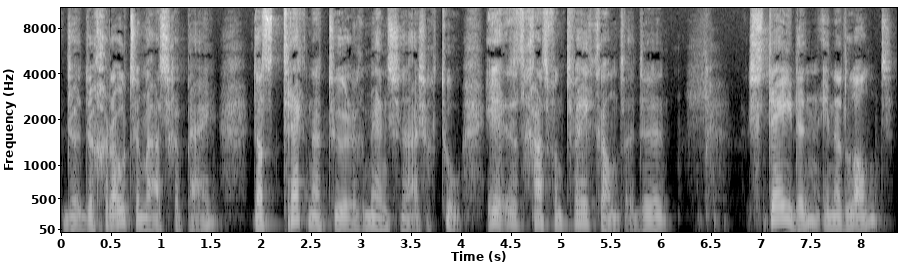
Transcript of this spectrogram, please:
de, de grote maatschappij, dat trekt natuurlijk mensen naar zich toe. Het gaat van twee kanten. De steden in het land,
